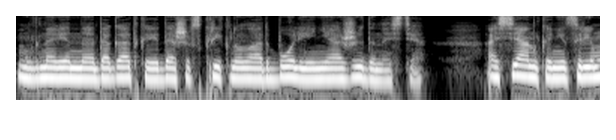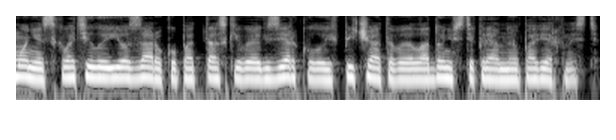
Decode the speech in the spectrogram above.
Мгновенная догадка, и Даша вскрикнула от боли и неожиданности. Осянка, не церемонясь, схватила ее за руку, подтаскивая к зеркалу и впечатывая ладонь в стеклянную поверхность.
